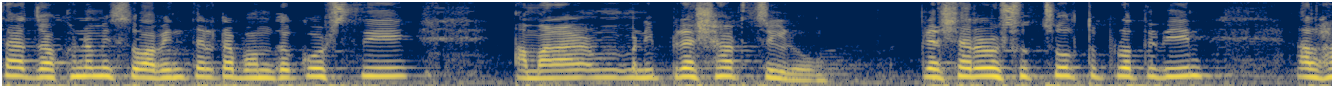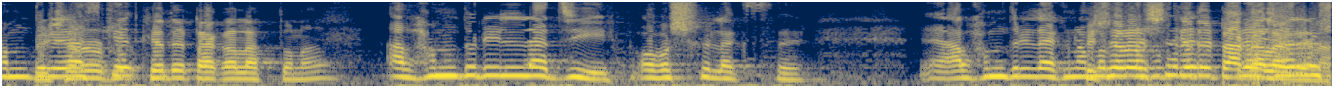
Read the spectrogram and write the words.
স্যার যখন আমি সোয়াবিন তেলটা বন্ধ করছি আমার মানে প্রেশার ছিল। প্রেশারের ওষুধ চলতো প্রতিদিন। আলহামদুলিল্লাহ আজকে খেতে টাকা লাগতো না? আলহামদুলিল্লাহ জি অবশ্যই লাগছে। আলহামদুলিল্লাহ এখন আমার ওষুধ খেতে টাকা লাগে না।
